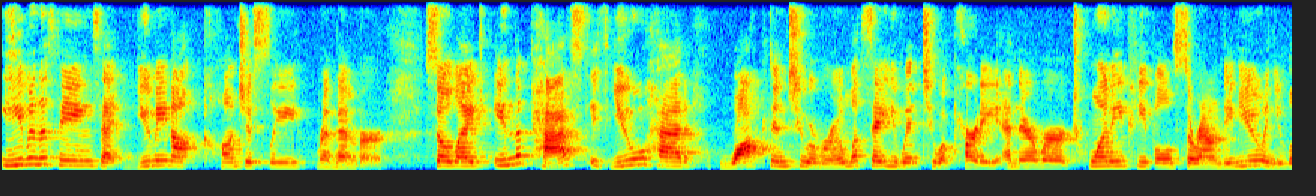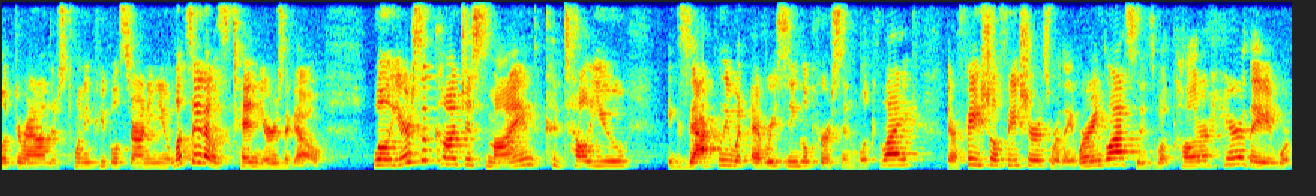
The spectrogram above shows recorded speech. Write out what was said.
even the things that you may not consciously remember. So, like in the past, if you had walked into a room, let's say you went to a party and there were 20 people surrounding you, and you looked around, there's 20 people surrounding you. Let's say that was 10 years ago. Well, your subconscious mind could tell you exactly what every single person looked like their facial features were they wearing glasses what color hair they were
